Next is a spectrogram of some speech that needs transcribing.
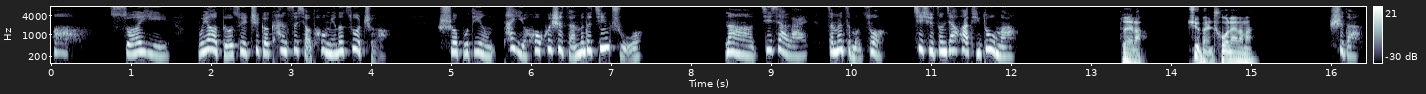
哦。所以不要得罪这个看似小透明的作者，说不定他以后会是咱们的金主。那接下来咱们怎么做？继续增加话题度吗？对了，剧本出来了吗？是的，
